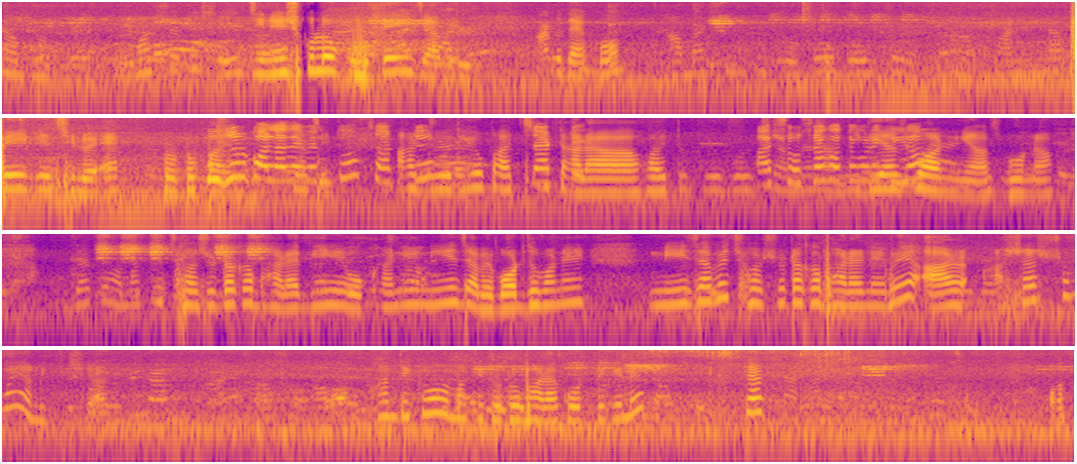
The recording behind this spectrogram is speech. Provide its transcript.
না ভাবো তোমার সাথে সেই জিনিসগুলো ঘটেই যাবে। তো দেখো আমার কিন্তু টোটো বলতে কান্না পেয়ে গেছিল এক টোটো আর যদিও পাচ্ছি তারা হয়তো কেউ বলছে আমরা নিয়ে? আসব আর নিয়ে আসব না। দেখো আমাকে ছশো টাকা ভাড়া দিয়ে ওখানে নিয়ে যাবে বর্ধমানে নিয়ে যাবে ছশো টাকা ভাড়া নেবে আর আসার সময় আমি কিসে আসব? ওখান থেকেও আমাকে টোটো ভাড়া করতে গেলে এক্সট্রা টাকা? অত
